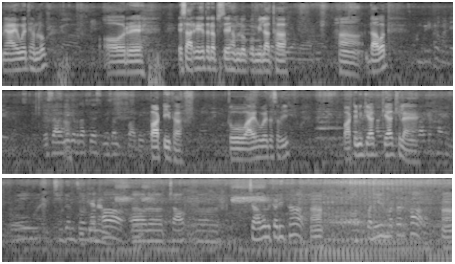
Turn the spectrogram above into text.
में आए हुए थे हम लोग। और एस आर के तरफ़ से हम लोग को मिला था हाँ दावत? एस आर की तरफ़ से स्पेशल पार्टी पार्टी था। तो आए हुए थे सभी। पार्टी में क्या क्या खिलाए हैं? चिकन था और चा, चावल करी था हाँ। और पनीर मटर था हाँ।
